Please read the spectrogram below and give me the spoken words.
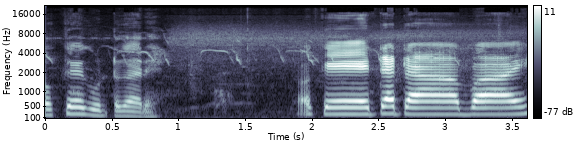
ഓക്കെ കൂട്ടുകാരെ. Okay, tata, bye.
